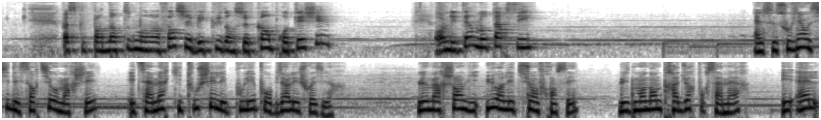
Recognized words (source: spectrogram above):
Parce que pendant toute mon enfance, j'ai vécu dans ce camp protégé. On était en autarcie. Elle se souvient aussi des sorties au marché et de sa mère qui touchait les poulets pour bien les choisir. Le marchand lui hurlait dessus en français, lui demandant de traduire pour sa mère, et elle,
